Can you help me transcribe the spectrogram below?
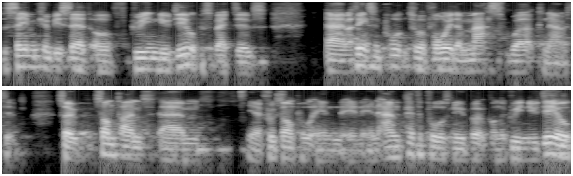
the same can be said of Green New Deal perspectives. Um, I think it's important to avoid a mass work narrative. So sometimes, um, you know, for example, in, in, in Ann Pettifor's new book on the Green New Deal,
